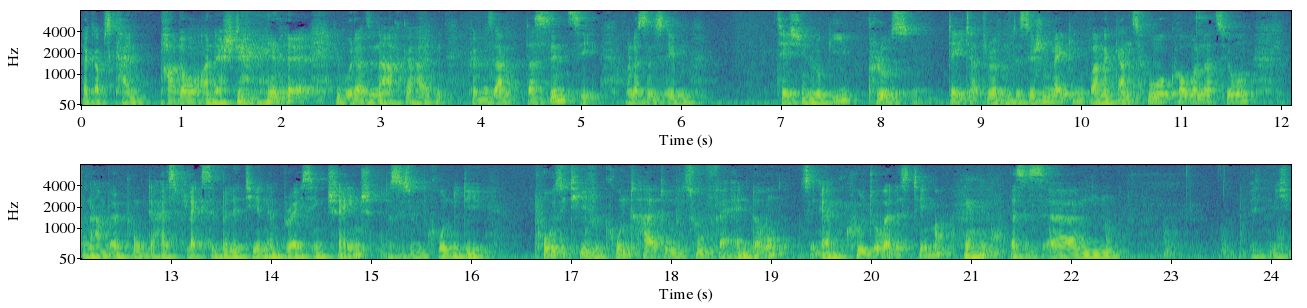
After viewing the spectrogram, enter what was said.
da gab es kein Pardon an der Stelle, die wurde also nachgehalten, können wir sagen, das sind sie. Und das ist eben Technologie plus Data-Driven Decision Making, war eine ganz hohe Korrelation. Dann haben wir einen Punkt, der heißt Flexibility and Embracing Change. Das ist im Grunde die positive Grundhaltung zu Veränderung. Das ist eher ein kulturelles Thema. Mhm. Das ist ähm, ich,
